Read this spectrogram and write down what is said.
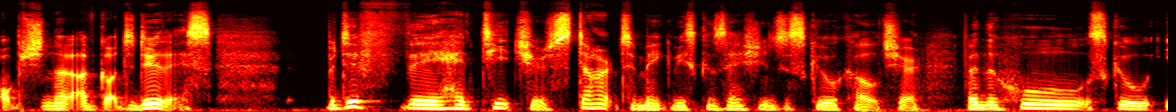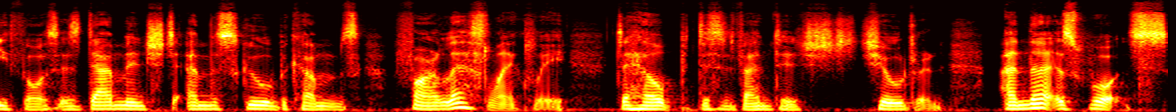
option. I've got to do this." But if the head teachers start to make these concessions to school culture, then the whole school ethos is damaged and the school becomes far less likely to help disadvantaged children. And that is what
